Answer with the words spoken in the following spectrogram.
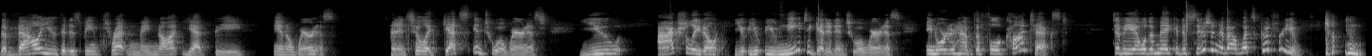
The value that is being threatened may not yet be in awareness. And until it gets into awareness you actually don't you, you you need to get it into awareness in order to have the full context to be able to make a decision about what's good for you you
